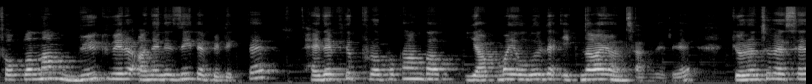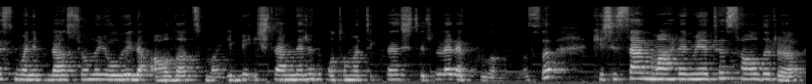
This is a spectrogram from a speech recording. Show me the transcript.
toplanan büyük veri analiziyle birlikte hedefli propaganda yapma yoluyla ikna yöntemleri, görüntü ve ses manipülasyonu yoluyla aldatma gibi işlemlerin otomatikleştirilerek kullanılması, kişisel mahremiyete saldırı,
